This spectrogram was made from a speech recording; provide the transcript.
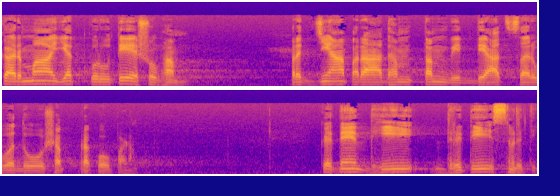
कर्म यत कुरुते शुभम। प्रज्ञापराधम तम विद्यात सर्वदोष प्रकोपण कहते हैं, धी, धृति, स्मृति।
